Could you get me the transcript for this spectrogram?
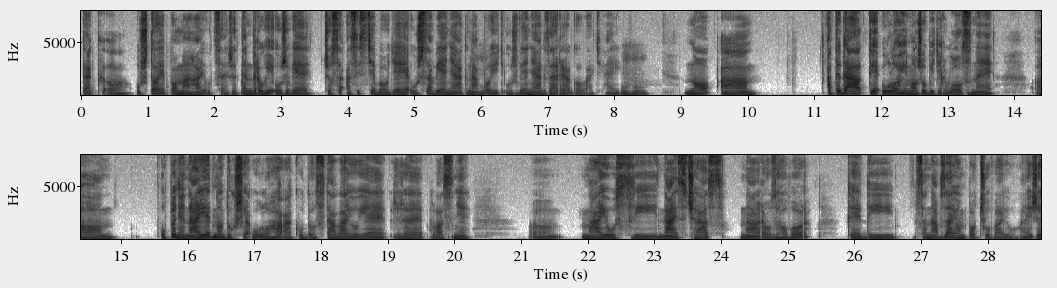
tak uh, už to je pomáhajúce, že ten druhý už vie, čo sa asi s tebou deje, už sa vie nejak mm-hmm. napojiť, už vie nejak zareagovať, hej. Mm-hmm. No a, a teda tie úlohy môžu byť rôzne, um, úplne najjednoduchšia úloha, akú dostávajú je, že vlastne majú si nájsť čas na rozhovor, kedy sa navzájom počúvajú. Hej? Že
